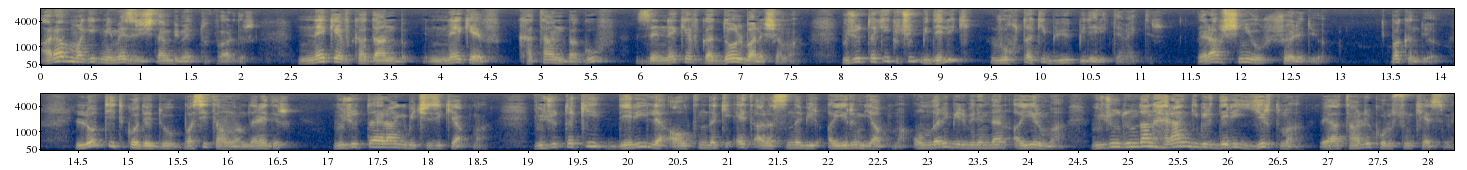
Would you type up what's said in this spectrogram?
Arap Magid Mimezriç'ten bir mektup vardır. Nekev kadan nekev katan baguf ze nekev gadol baneşama. Vücuttaki küçük bir delik ruhtaki büyük bir delik demektir. Ve Rav Şniur şöyle diyor. Bakın diyor. Lotit godedu basit anlamda nedir? Vücutta herhangi bir çizik yapma. Vücuttaki deri ile altındaki et arasında bir ayrım yapma. Onları birbirinden ayırma. Vücudundan herhangi bir deri yırtma veya Tanrı korusun kesme.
